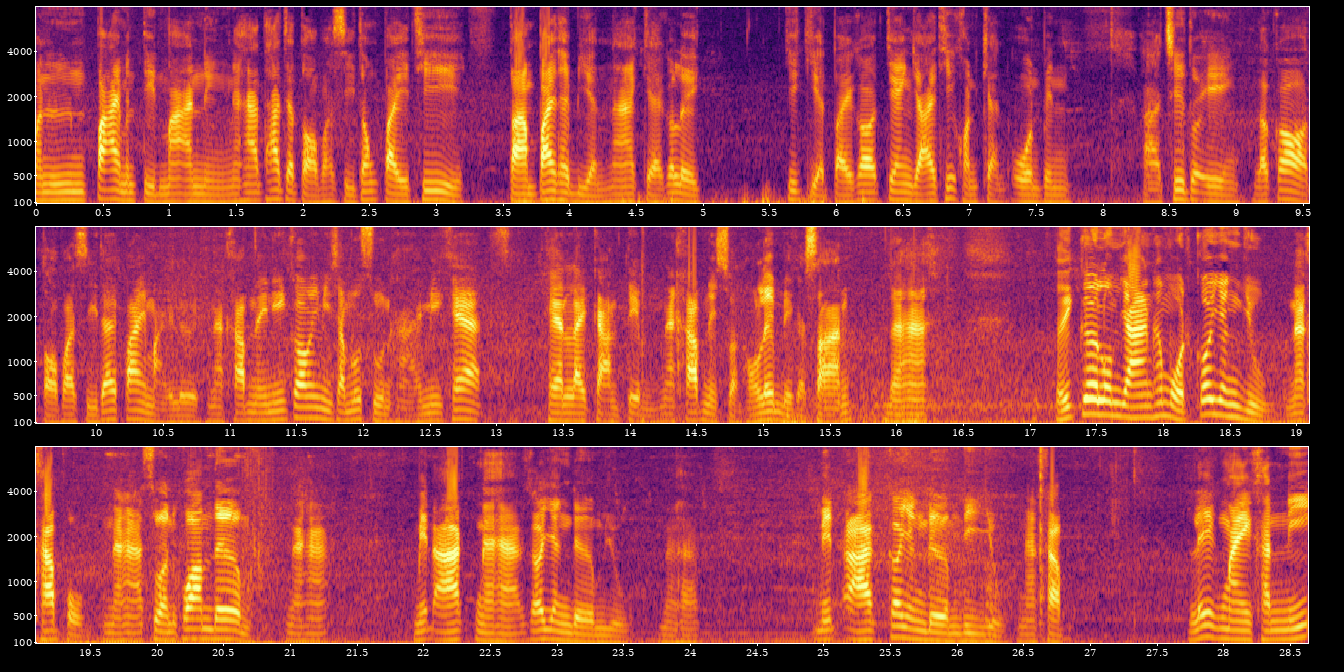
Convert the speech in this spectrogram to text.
มันป้ายมันติดมาอันหนึ่งนะฮะถ้าจะต่อภาษีต้องไปที่ตามป้ายทะเบียนนะแกก็เลยขี้เกียจไปก็แจ้งย้ายที่ขอนแก่นโอนเป็นชื่อตัวเอง แล้วก็ต่อภาษีได้ป้ายใหม่เลยนะครับในนี้ก็ไม่มีชำรุดสูญหายมีแค่แทนรายการเต็มนะครับในส่วนของเล่มเอกสารนะฮะสติกเกอร์ลมยางทั้งหมดก็ยังอยู่นะครับผมนะฮะส่วนความเดิมนะฮะ เม็ดอาร์คนะฮะก็ยังเดิมอยู่นะครับเม็ดอาร์คก็ยังเดิมดีอยู่นะครับ เลขไมค์คันนี้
